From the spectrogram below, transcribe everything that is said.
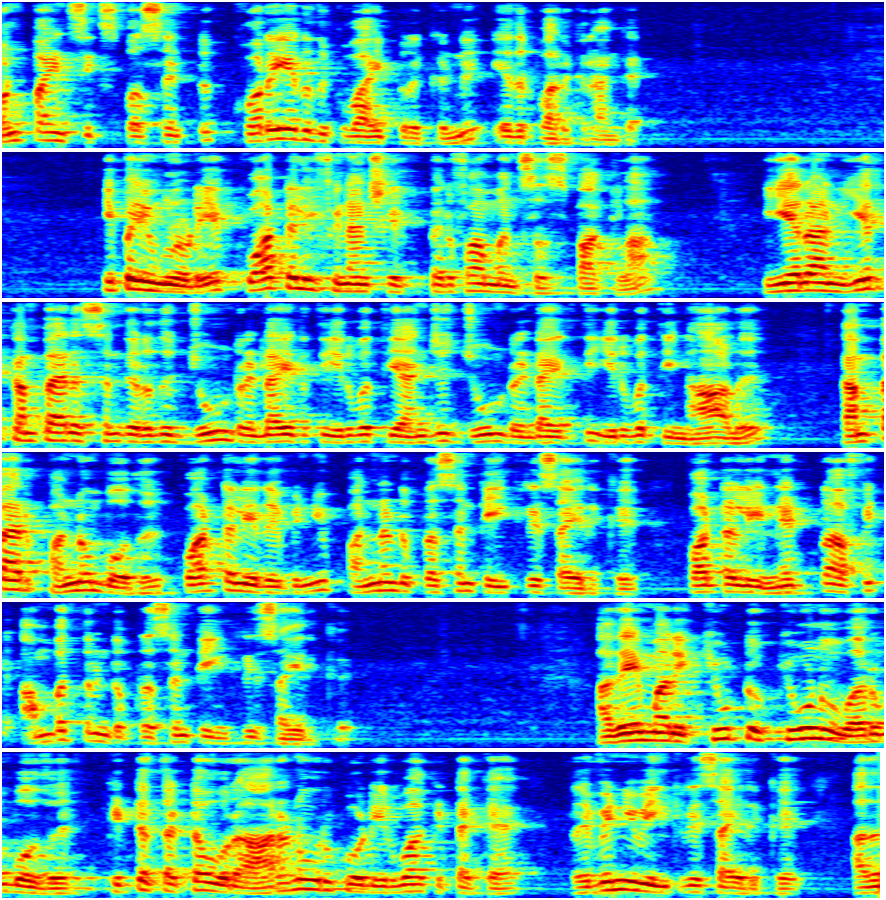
ஒன் பாயிண்ட் சிக்ஸ் பர்சன்ட் குறையறதுக்கு வாய்ப்பு இருக்குன்னு எதிர்பார்க்குறாங்க. இப்போ இவங்களுடைய குவார்டர்லி ஃபினான்ஷியல் பெர்ஃபார்மன்சஸ் பார்க்கலாம். இயர் ஆன் இயர் கம்பேரிசன்கிறது ஜூன் ரெண்டாயிரத்தி இருபத்தி அஞ்சு ஜூன் ரெண்டாயிரத்தி இருபத்தி நாலு. கம்பேர் பண்ணும்போது குவார்டர்லி ரெவென்யூ பன்னெண்டு பர்சன்ட் இன்க்ரீஸ் ஆயிருக்கு. குவார்டர்லி நெட் ப்ராஃபிட் ஐம்பத்தி ரெண்டு பர்சன்ட் இன்க்ரீஸ் ஆயிருக்கு. அதே மாதிரி கியூ டு கியூன்னு வரும்போது கிட்டத்தட்ட ஒரு அறநூறு கோடி ரூபா கிட்டக்க ரெவென்யூ இன்க்ரீஸ் ஆயிருக்கு. அது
